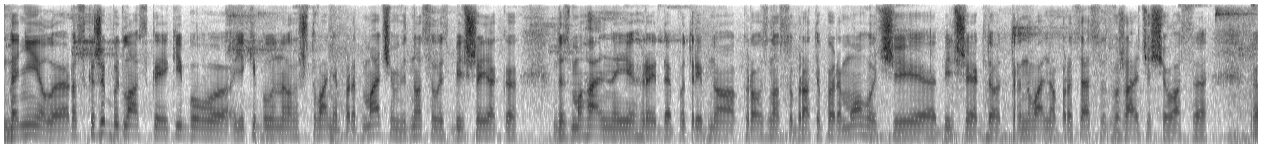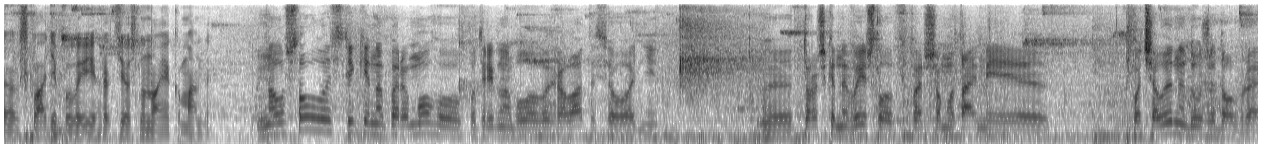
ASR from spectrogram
Даніл, розкажи, будь ласка, які, був, які були налаштування перед матчем? Відносились більше як до змагальної гри, де потрібно кров з носу брати перемогу, чи більше як до тренувального процесу, зважаючи, що у вас е, в складі були і гравці основної команди? Налаштовувалось тільки на перемогу, потрібно було вигравати сьогодні. Е, Трошки не вийшло в першому таймі. Почали не дуже добре,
